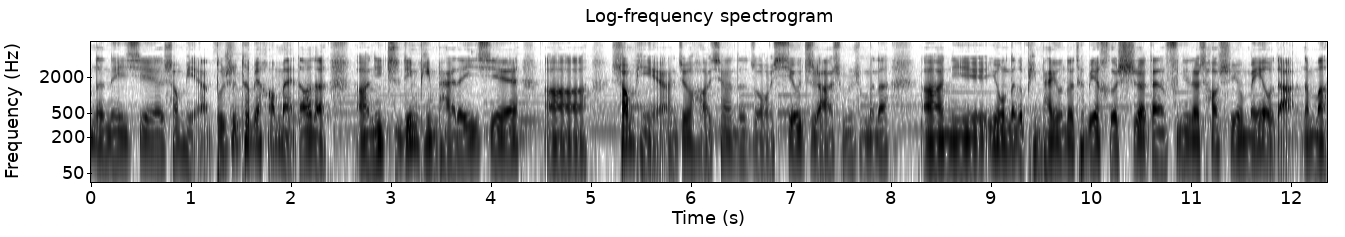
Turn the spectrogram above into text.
的那些商品啊，不是特别好买到的啊，你指定品牌的一些啊商品啊，就好像这种吸油纸啊什么什么的啊，你用那个品牌用的特别合适，但附近的超市又没有的，那么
